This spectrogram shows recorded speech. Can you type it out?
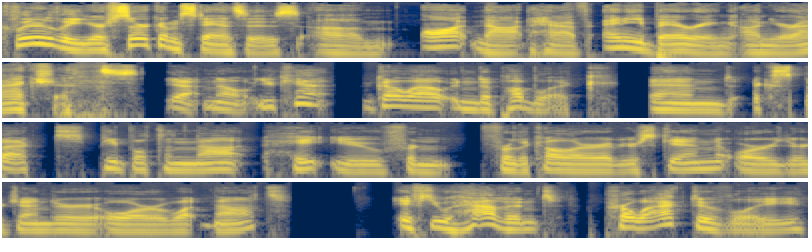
Clearly, your circumstances um, ought not have any bearing on your actions. Yeah, no, you can't go out into public and expect people to not hate you for for the color of your skin or your gender or whatnot. If you haven't proactively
